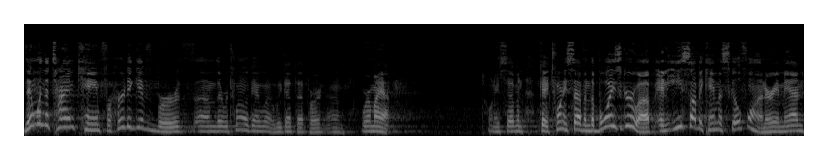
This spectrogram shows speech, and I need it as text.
Then, when the time came for her to give birth, um, there were 12. Okay, we got that part. Uh, where am I at? 27. Okay, 27. The boys grew up, and Esau became a skillful hunter, a man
